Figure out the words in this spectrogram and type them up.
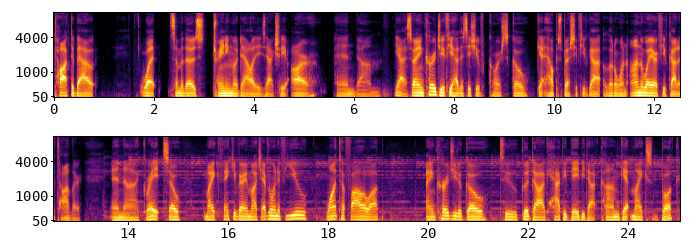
talked about what some of those training modalities actually are. And um, yeah, so I encourage you if you have this issue, of course, go get help, especially if you've got a little one on the way or if you've got a toddler. And uh, great. So, Mike, thank you very much. Everyone, if you want to follow up, I encourage you to go to gooddoghappybaby.com, get Mike's book,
